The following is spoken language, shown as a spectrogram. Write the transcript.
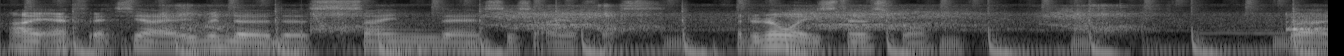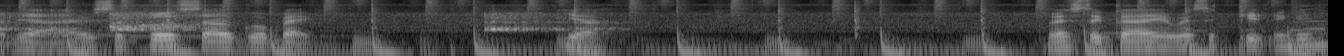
IFS, yeah, even the, the sign there says IFS. I don't know what it stands for. But yeah, I suppose I'll go back. Yeah. Where's the guy? Where's the kid again?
